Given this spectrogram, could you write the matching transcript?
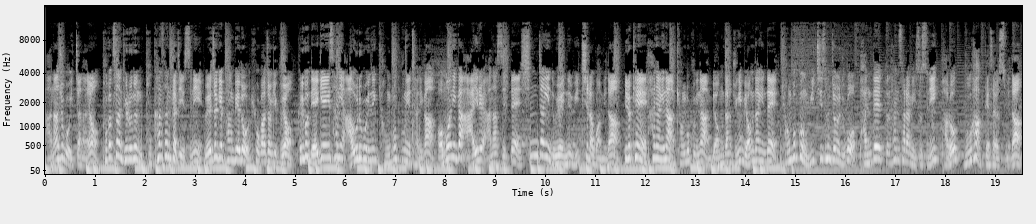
안아주고 있잖아요. 북악산 뒤로는 북 한산까지 있으니 외적의 방비에도 효과적이고요. 그리고 4개의 산이 아우르고 있는 경복궁의 자리가 어머니가 아이를 안았을 때 심장이 놓여있는 위치라고 합니다. 이렇게 한양이나 경복궁이나 명당 중에 명당인데 경복궁 위치 선정을 두고 반대했던 한 사람이 있었으니 바로 무학대사였습니다.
